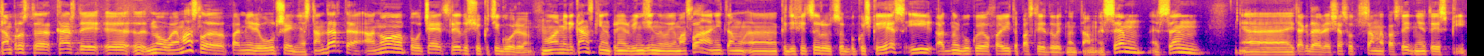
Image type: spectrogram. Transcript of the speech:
Там просто каждое э, новое масло по мере улучшения стандарта, оно получает следующую категорию. Ну, американские, например, бензиновые масла, они там э, кодифицируются буквочкой S и одной буквой алфавита последовательно. Там SM, SN, э, и так далее. Сейчас вот самое последнее – это SP.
